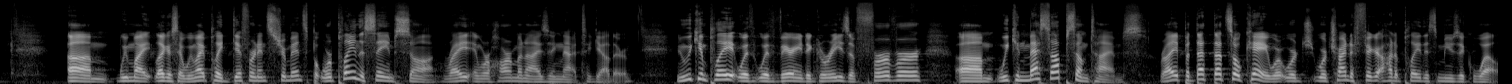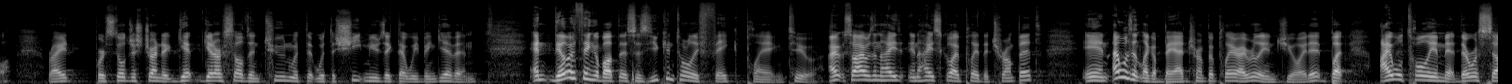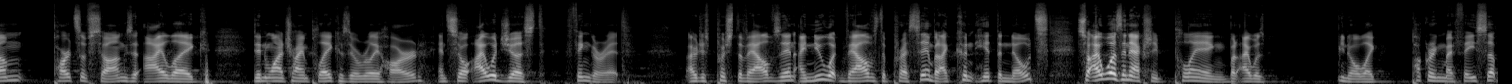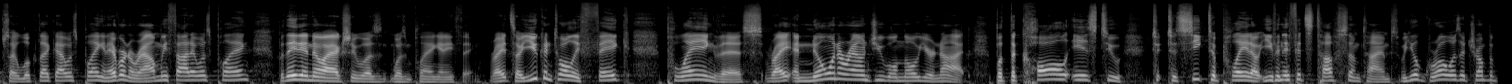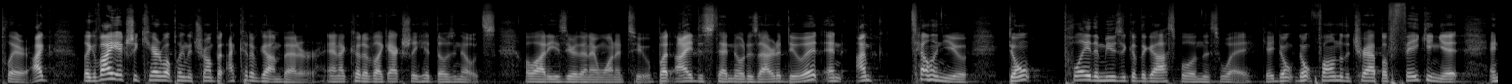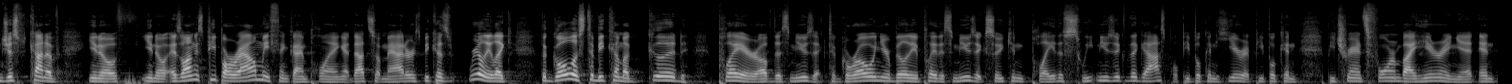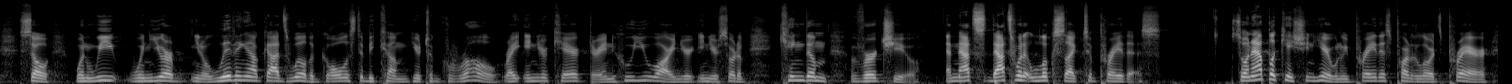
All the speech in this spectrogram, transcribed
Um, we might, like I said, we might play different instruments, but we're playing the same song, right? And we're harmonizing that together. And we can play it with, with varying degrees of fervor. Um, we can mess up sometimes, right? But that, that's okay. We're, we're, we're trying to figure out how to play this music well, right? We're still just trying to get, get ourselves in tune with the, with the sheet music that we've been given. And the other thing about this is you can totally fake playing too. I, so I was in high, in high school, I played the trumpet, and I wasn't like a bad trumpet player. I really enjoyed it. But I will totally admit, there were some parts of songs that I like didn't want to try and play because they were really hard. And so I would just finger it. I would just push the valves in. I knew what valves to press in, but I couldn't hit the notes. So I wasn't actually playing, but I was, you know, like puckering my face up so I looked like I was playing, and everyone around me thought I was playing, but they didn't know I actually wasn't, wasn't playing anything, right? So you can totally fake playing this, right? And no one around you will know you're not. But the call is to, to, to seek to play it out, even if it's tough sometimes, but you'll grow as a trumpet player. I, like if I actually cared about playing the trumpet, I could have gotten better, and I could have like actually hit those notes a lot easier than I wanted to. But I just had no desire to do it, and I'm telling you, don't play the music of the gospel in this way. Okay, don't don't fall into the trap of faking it and just kind of you know th- you know as long as people around me think I'm playing it, that's what matters. Because really, like the goal is to become a good player of this music, to grow in your ability to play this music, so you can play the sweet music of the gospel. People can hear it. People can be transformed by hearing it. And so when we when you are you know living out God's will, the goal is to become you know to grow right in your character, in who you are, in your in your sort of kingdom virtue. And that's, that's what it looks like to pray this. So, an application here, when we pray this part of the Lord's Prayer,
